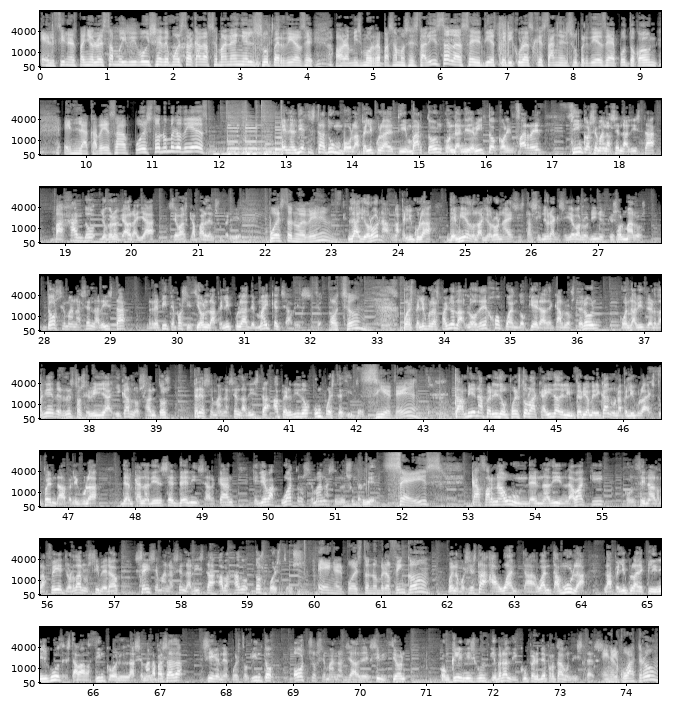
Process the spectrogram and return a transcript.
El cine español está muy vivo y se demuestra cada semana en el Super 10. Ahora mismo repasamos esta lista, las 10 eh, películas que están en el super10.com en la cabeza. Puesto número 10. En el 10 está Dumbo, la película de Tim Burton con Danny DeVito, Colin Farrell. Cinco semanas en la lista, bajando. Yo creo que ahora ya se va a escapar del Super 10. Puesto 9. La Llorona, una película de miedo. La Llorona es esta señora que se lleva a los niños que son malos. Dos semanas en la lista, repite posición la película de Michael Chávez. 8. Pues película española, Lo dejo cuando quiera, de Carlos Terón, con David Verdaguer, Ernesto Sevilla y Carlos Santos. Tres semanas en la lista, ha perdido un puestecito. 7. También ha perdido un puesto La caída del Imperio Americano, una película estupenda, película del canadiense Denis Arcand, que lleva cuatro semanas en el Super 10. 6. Cafarnaún de Nadine Lavaki, con Zeinal Rafé, Jordano Siberov, seis semanas en la lista, ha bajado dos puestos. En el puesto número 5. Bueno, pues esta aguanta, aguanta mula. La película de Clint Eastwood estaba a 5 la semana pasada, sigue en el puesto quinto, ocho semanas ya de exhibición, con Clint Eastwood y Bradley Cooper de protagonistas. En el 4.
